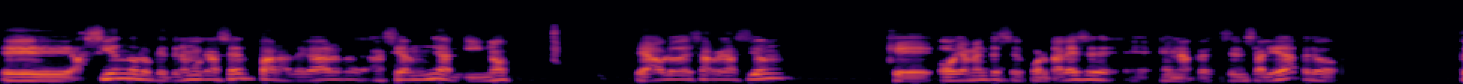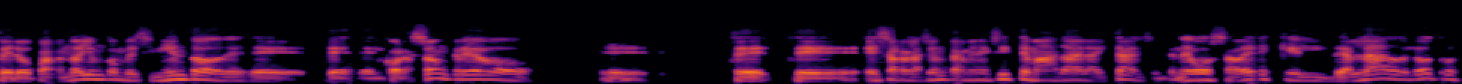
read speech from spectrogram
eh, haciendo lo que tenemos que hacer para llegar hacia el Mundial. Y no, te hablo de esa relación que obviamente se fortalece en la presencialidad, pero, pero cuando hay un convencimiento desde, desde el corazón, creo, eh, esa relación también existe más allá de la distancia. ¿entendés? Vos sabés que el de al lado, el otro,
